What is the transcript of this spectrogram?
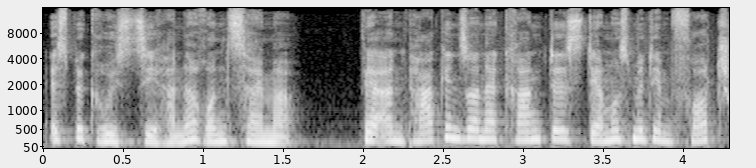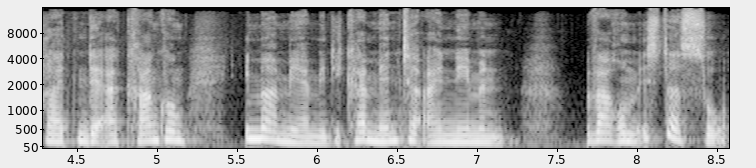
Es begrüßt Sie Hanna Ronsheimer. Wer an Parkinson erkrankt ist, der muss mit dem Fortschreiten der Erkrankung immer mehr Medikamente einnehmen. Warum ist das so?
